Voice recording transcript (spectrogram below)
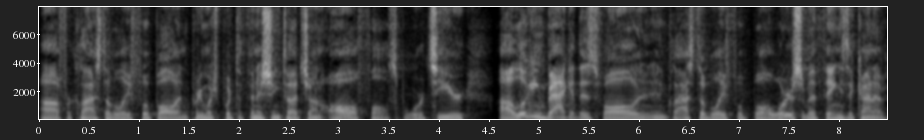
uh, for Class AA football and pretty much put the finishing touch on all fall sports here. Uh, looking back at this fall in, in, Class AA football, what are some of the things that kind of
